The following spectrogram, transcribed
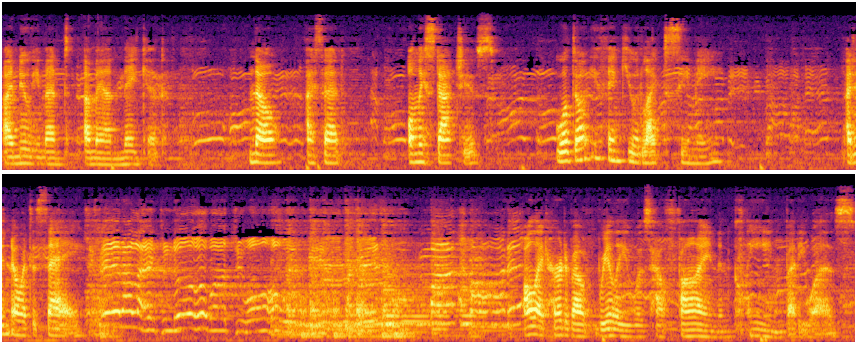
I knew he meant a man naked. No, I said, only statues. Well, don't you think you would like to see me? I didn't know what to say. All I'd heard about really was how fine and clean Buddy was,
